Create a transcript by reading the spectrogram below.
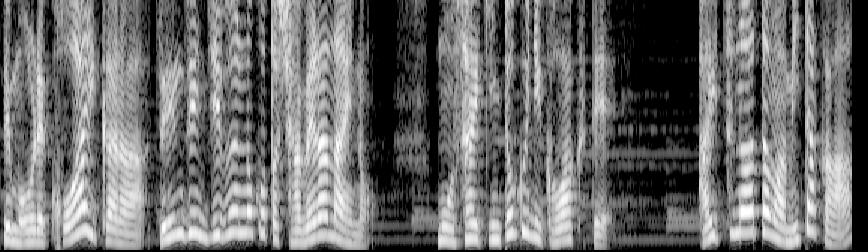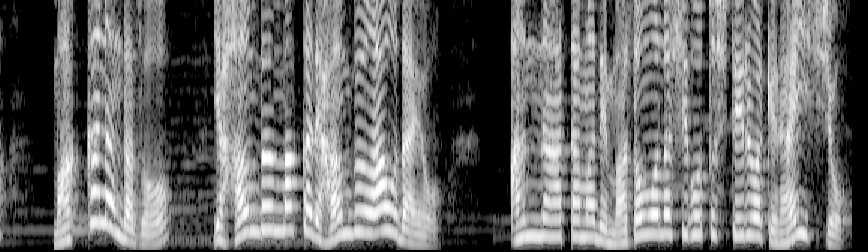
でも俺怖いから全然自分のこと喋らないの。もう最近特に怖くて。あいつの頭見たか？真っ赤なんだぞ。いや、半分真っ赤で半分青だよ。あんな頭でまともな仕事してるわけないっしょ。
